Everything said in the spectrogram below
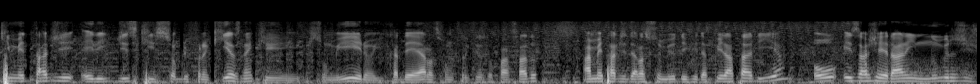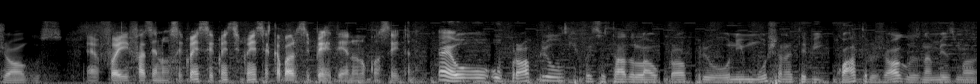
Que metade ele diz que sobre franquias, né, que sumiram e cadê elas, foram franquias do passado. A metade delas sumiu devido à pirataria ou exagerar em números de jogos. É, foi fazendo sequência, sequência, sequência e acabaram se perdendo no conceito, né? É, o, o próprio que foi citado lá, o próprio Onimusha, né? Teve quatro jogos na mesma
